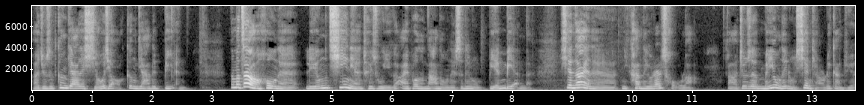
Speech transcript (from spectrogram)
啊，就是更加的小巧，更加的扁。那么再往后呢，零七年推出一个 iPod Nano 呢，是那种扁扁的。现在呢，你看它有点丑了啊，就是没有那种线条的感觉。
